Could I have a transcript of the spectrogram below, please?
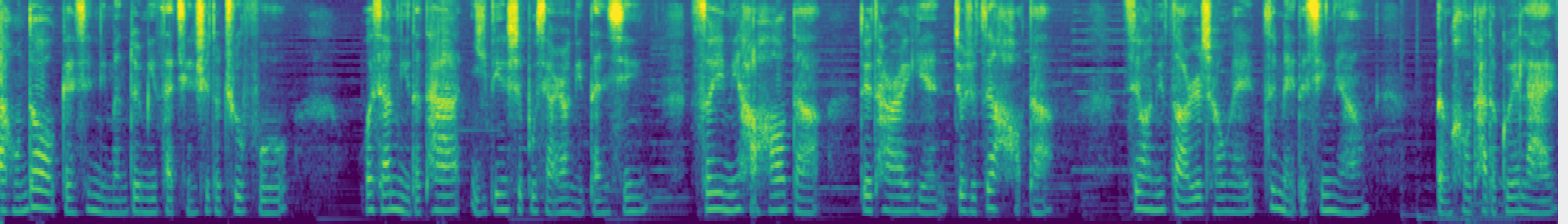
彩虹豆，感谢你们对迷彩情诗的祝福。我想你的他一定是不想让你担心，所以你好好的，对他而言就是最好的。希望你早日成为最美的新娘，等候他的归来。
